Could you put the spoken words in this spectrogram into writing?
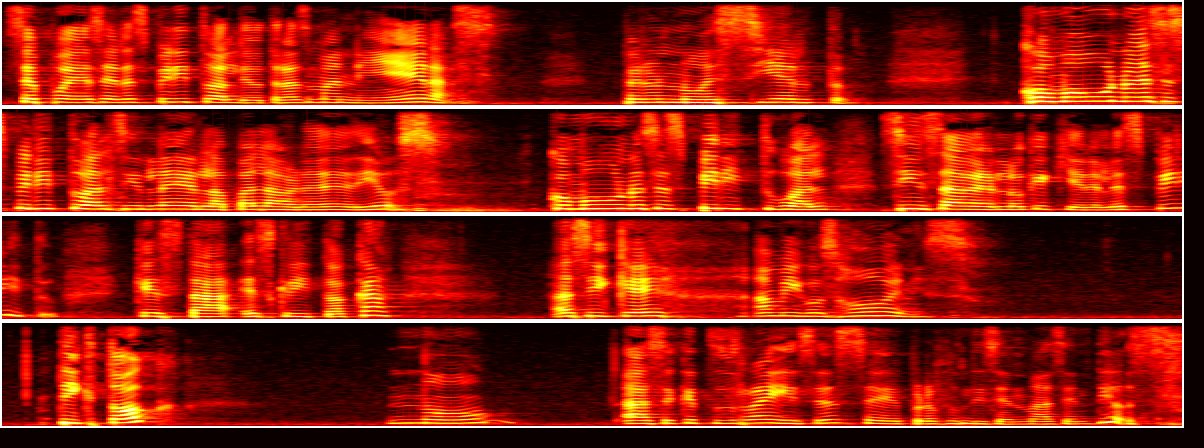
se puede ser espiritual de otras maneras, pero no es cierto. ¿Cómo uno es espiritual sin leer la palabra de Dios? ¿Cómo uno es espiritual sin saber lo que quiere el Espíritu? Que está escrito acá. Así que, amigos jóvenes, TikTok no hace que tus raíces se profundicen más en Dios.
